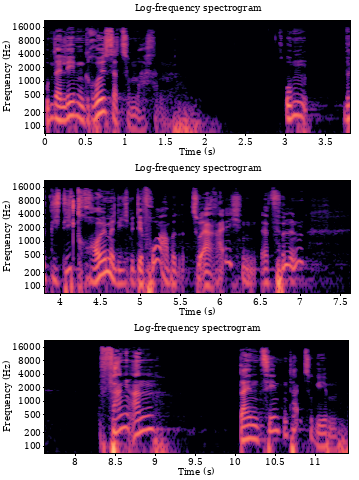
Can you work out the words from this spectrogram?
um dein Leben größer zu machen, um wirklich die Träume, die ich mit dir vorhabe, zu erreichen, erfüllen, fang an, deinen zehnten Teil zu geben.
